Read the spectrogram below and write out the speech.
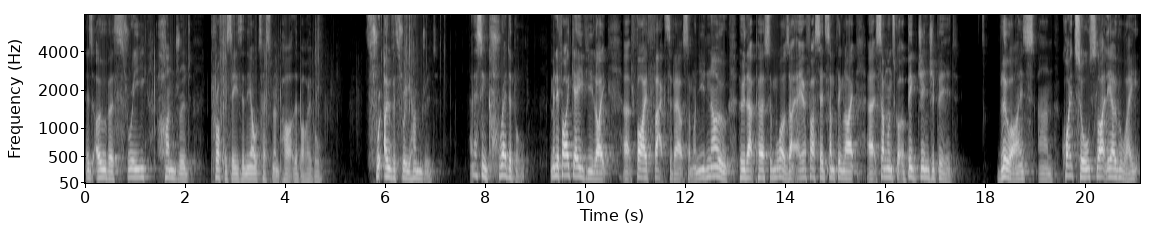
there's over 300 prophecies in the Old Testament part of the Bible? Th- over 300. And that's incredible. I mean, if I gave you like uh, five facts about someone, you'd know who that person was. If I said something like, uh, someone's got a big ginger beard, blue eyes, um, quite tall, slightly overweight,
